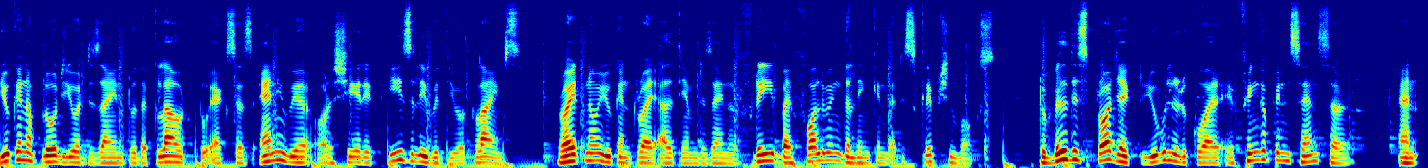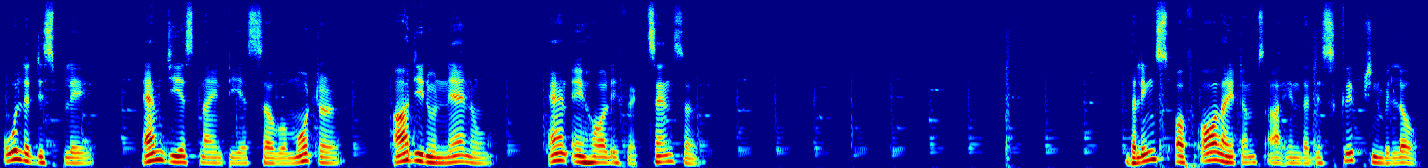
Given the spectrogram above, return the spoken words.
you can upload your design to the cloud to access anywhere or share it easily with your clients. Right now you can try Altium Designer free by following the link in the description box. To build this project, you will require a fingerprint sensor, an OLED display, MGS90S servo motor, Arduino Nano, and a Hall effect sensor. The links of all items are in the description below.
